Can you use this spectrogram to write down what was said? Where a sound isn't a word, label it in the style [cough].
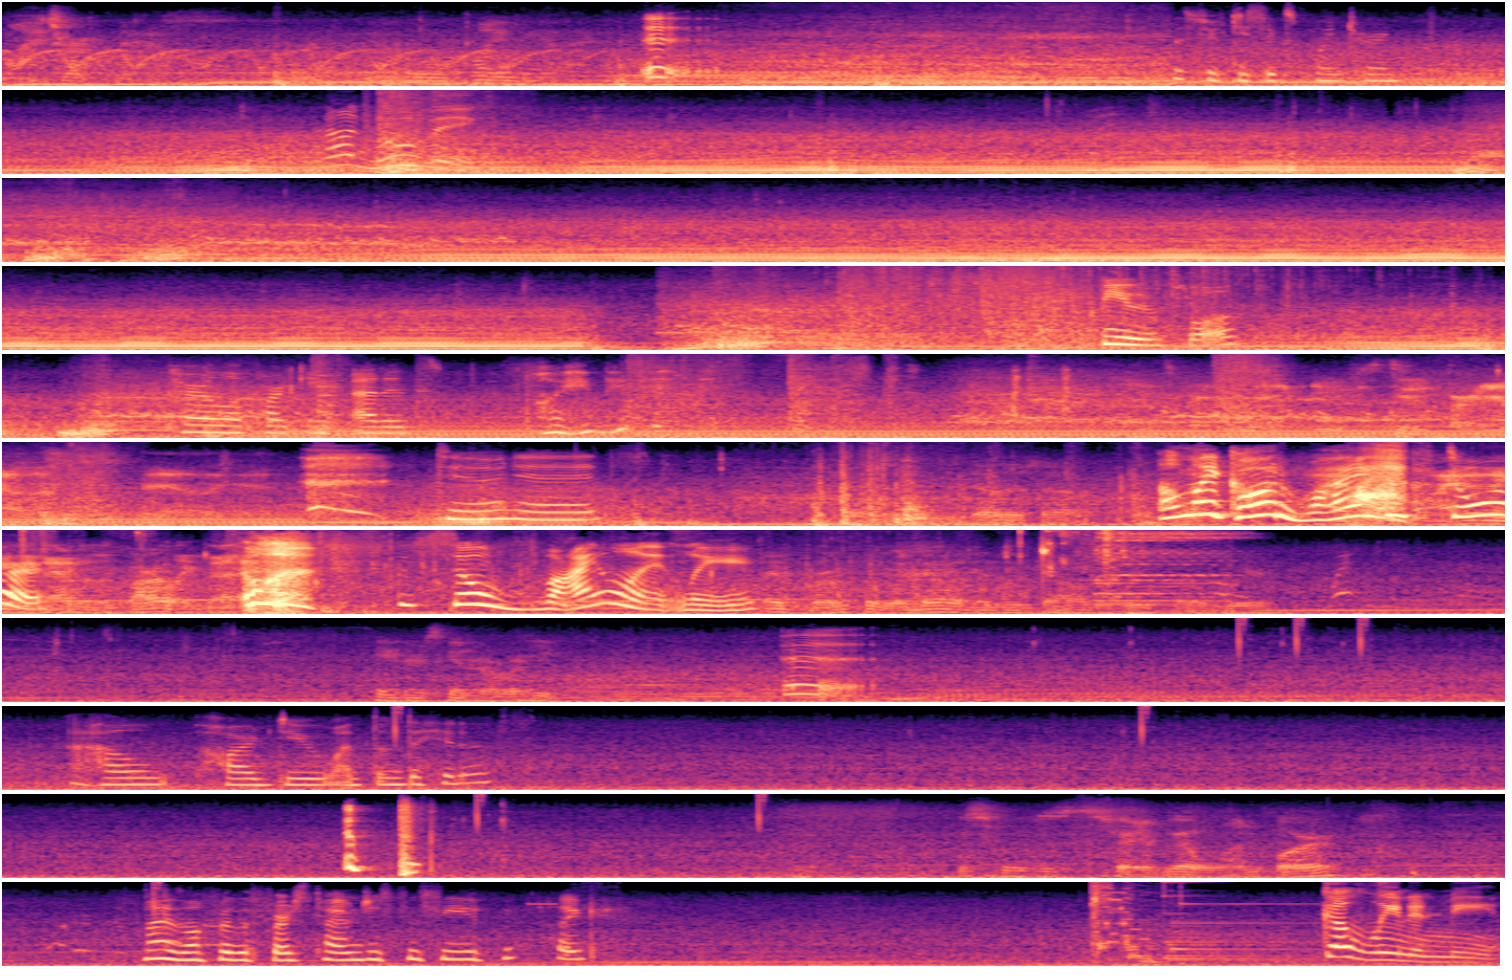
my turn now. We're playing together. The 56 point turn. Beautiful. Parallel parking at its point. [laughs] Side. Oh my god, why is they door? [laughs] so violently. It broke the window and then just got like this, so weird. Hater's gonna overheat. Uh, how hard do you want them to hit us? Should we just straight up go one for her? Might as well for the first time just to see if, it, like, Go lean and mean.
